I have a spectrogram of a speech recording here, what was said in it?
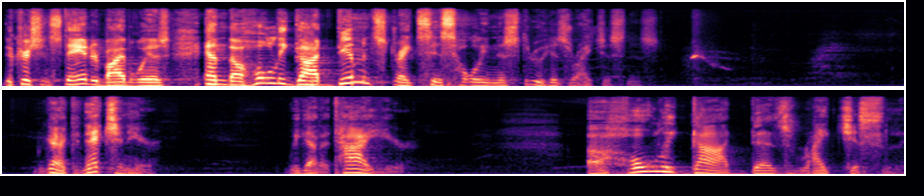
The Christian Standard Bible is, and the holy God demonstrates his holiness through his righteousness. We got a connection here. We got a tie here. A holy God does righteously.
